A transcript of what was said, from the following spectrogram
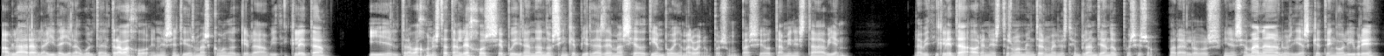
hablar a la ida y a la vuelta del trabajo. En ese sentido es más cómodo que la bicicleta y el trabajo no está tan lejos, se puede ir andando sin que pierdas demasiado tiempo y además, bueno, pues un paseo también está bien. La bicicleta ahora en estos momentos me lo estoy planteando pues eso, para los fines de semana, los días que tengo libre,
